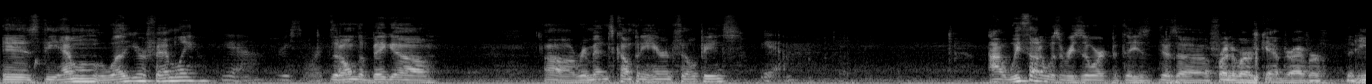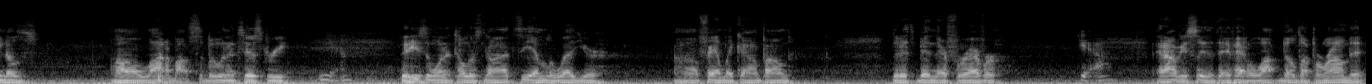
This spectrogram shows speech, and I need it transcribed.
is the M. Lhuillier family Yeah. Resort. that own the big uh, uh, remittance company here in Philippines. Yeah. Uh, we thought it was a resort, but there's, there's a friend of ours, cab driver, that he knows a lot about Cebu and its history. Yeah. that he's the one that told us no that's the M. Lhuillier uh, family compound that it's been there forever Yeah. and obviously that they've had a lot built up around it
